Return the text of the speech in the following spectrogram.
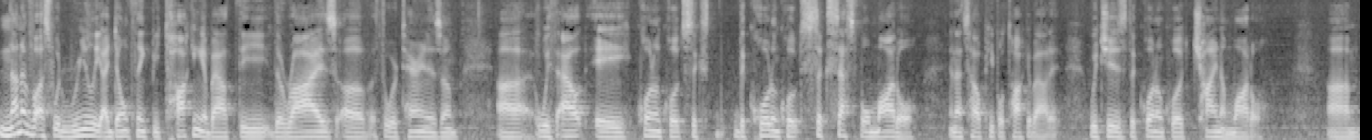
none of us would really, I don't think, be talking about the the rise of authoritarianism uh, without a quote unquote the quote unquote successful model, and that's how people talk about it, which is the quote unquote China model. Um,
